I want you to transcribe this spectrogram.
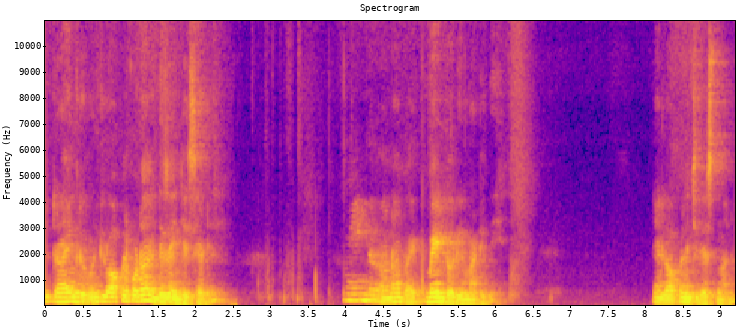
ఇది డ్రాయింగ్ రూమ్ అండి. లోపల కూడా డిజైన్ చేశాడు. మెయిన్ డోర్ అవునా? బయట మెయిన్ డోర్ అన్నమాట ఇది. నేను లోపల నుంచి చేస్తున్నాను.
